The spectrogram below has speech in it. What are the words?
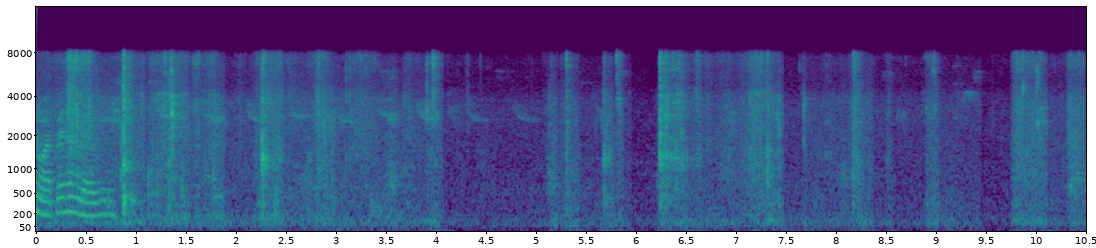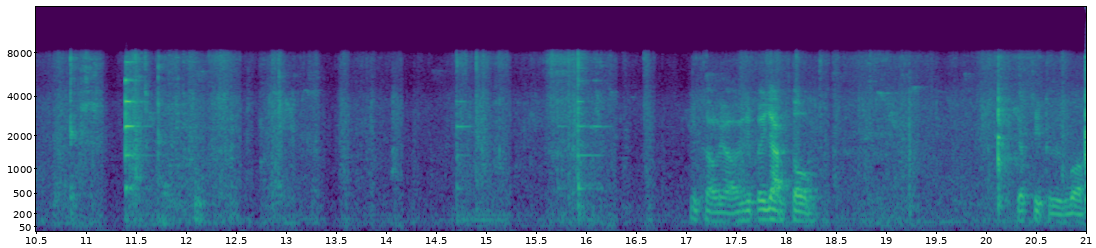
หน่อยไปทางไหนวิ่งอีกสองเหลียวหยิบไปยามโตมยัะสิถือบอก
